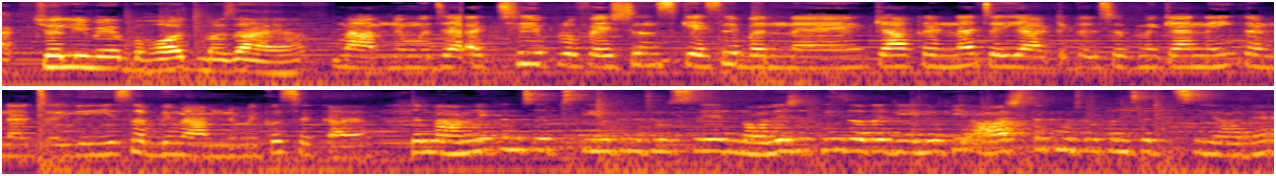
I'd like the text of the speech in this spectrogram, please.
एक्चुअली में बहुत मज़ा आया। मैम ने मुझे अच्छे प्रोफेशंस कैसे बनना है क्या करना चाहिए आर्टिकलशिप में क्या नहीं करना चाहिए ये सब भी मैम ने मेरे को सिखाया। जब मैम ने कंसेप्ट दिए तो मुझे उससे नॉलेज इतनी ज़्यादा गेन हुई कि आज तक मुझे कंसेप्ट याद है।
